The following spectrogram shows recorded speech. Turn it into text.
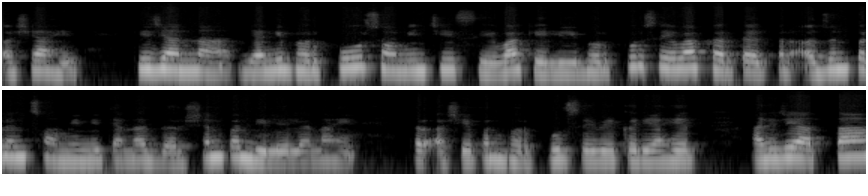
असे आहेत की ज्यांना यांनी भरपूर स्वामींची सेवा केली भरपूर सेवा करतायत पण अजूनपर्यंत स्वामींनी त्यांना दर्शन पण दिलेलं नाही. तर असे पण भरपूर सेवेकरी आहेत. आणि जे आता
